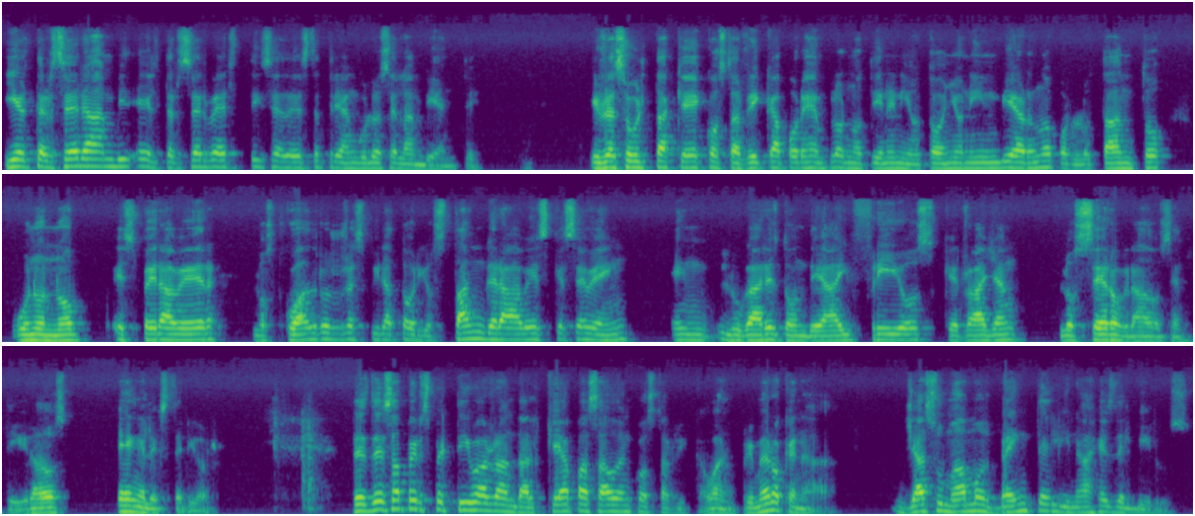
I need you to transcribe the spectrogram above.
Y el tercer, el tercer vértice de este triángulo es el ambiente. Y resulta que Costa Rica, por ejemplo, no tiene ni otoño ni invierno, por lo tanto, uno no espera ver los cuadros respiratorios tan graves que se ven en lugares donde hay fríos que rayan los cero grados centígrados en el exterior. Desde esa perspectiva, Randall, ¿qué ha pasado en Costa Rica? Bueno, primero que nada, ya sumamos 20 linajes del virus.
